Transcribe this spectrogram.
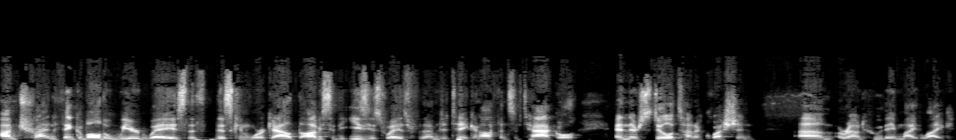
I'm trying to think of all the weird ways that this can work out. Obviously, the easiest way is for them to take an offensive tackle, and there's still a ton of question um, around who they might like.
